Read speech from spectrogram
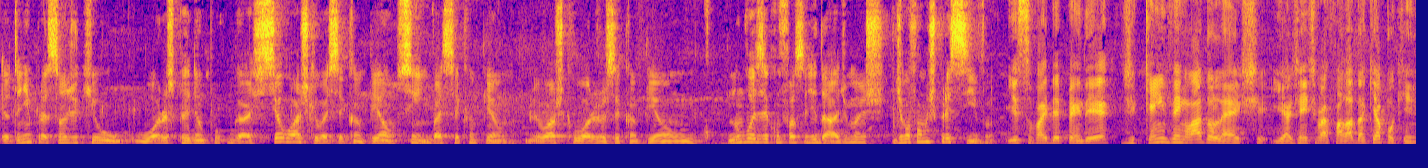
eu tenho a impressão de que o Warriors perdeu um pouco o gás. Se eu acho que vai ser campeão, sim, vai ser campeão. Eu acho que o Warriors vai ser campeão, não vou dizer com facilidade, mas de uma forma expressiva. Isso vai depender de quem vem lá do leste. E a gente vai falar daqui a pouquinho.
